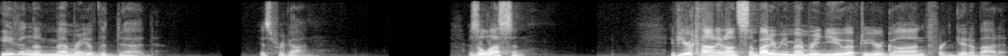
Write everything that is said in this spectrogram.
Even the memory of the dead is forgotten. There's a lesson. If you're counting on somebody remembering you after you're gone, forget about it.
